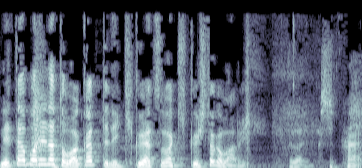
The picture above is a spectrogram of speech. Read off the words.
ネタバレだと分かってで聞くやつは聞く人が悪い。はい。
